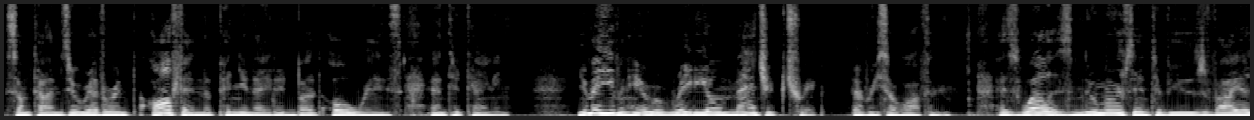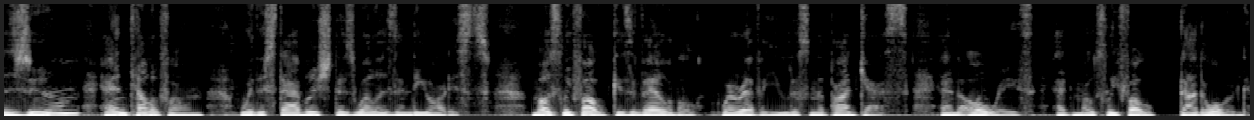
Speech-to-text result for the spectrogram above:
Sometimes irreverent, often opinionated, but always entertaining. You may even hear a radio magic trick every so often, as well as numerous interviews via Zoom and telephone with established as well as indie artists. Mostly Folk is available wherever you listen to podcasts and always at mostlyfolk.org.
